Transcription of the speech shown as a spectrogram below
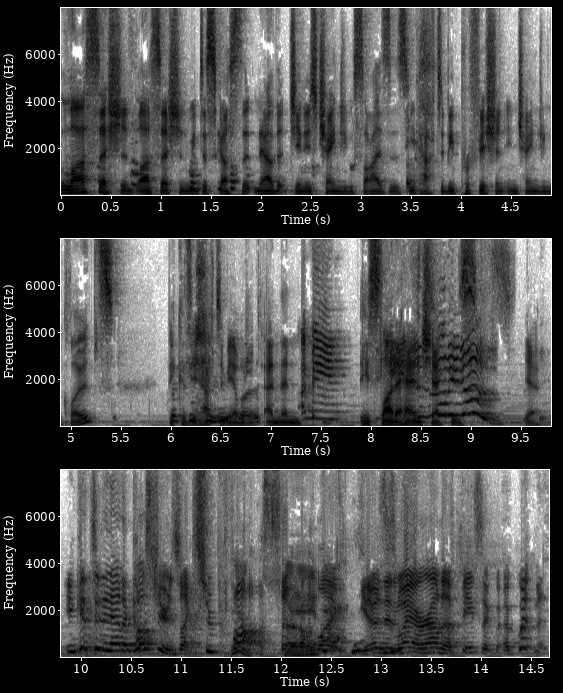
Last session, last session, we discussed that now that Jin is changing sizes, he'd have to be proficient in changing clothes because he'd have to be able to. And then I mean, his sleight of hand check is what is. he does. yeah. He gets in and out of costumes like super fast. So Yeah, I'm yeah. like, he knows his way around a piece of equipment.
